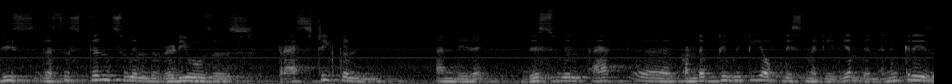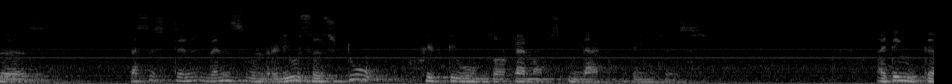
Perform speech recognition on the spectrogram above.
this resistance will reduces drastically and the this will act uh, conductivity of this material when increases. Resistance will reduces to 50 ohms or 10 ohms in that ranges I think uh,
